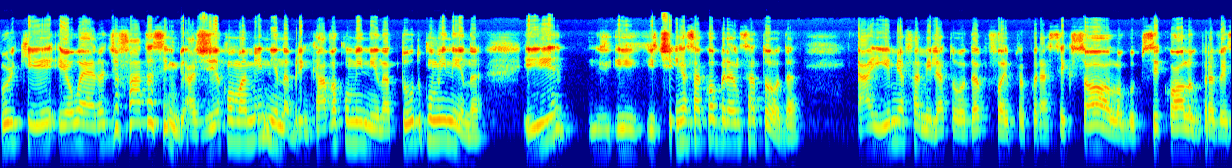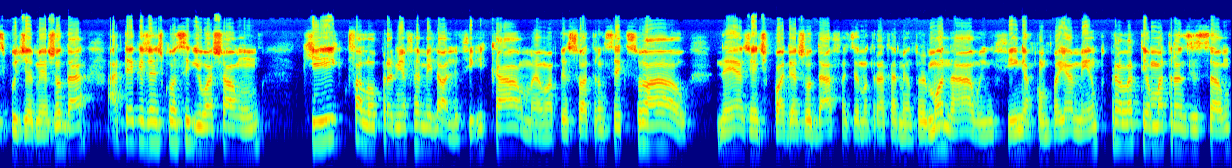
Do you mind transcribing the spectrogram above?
porque eu era, de fato, assim, agia como uma menina, brincava com menina, tudo com menina. E, e, e tinha essa cobrança toda. Aí minha família toda foi procurar sexólogo, psicólogo para ver se podia me ajudar, até que a gente conseguiu achar um que falou para minha família, olha, fique calma, é uma pessoa transexual, né? A gente pode ajudar fazendo tratamento hormonal, enfim, acompanhamento para ela ter uma transição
